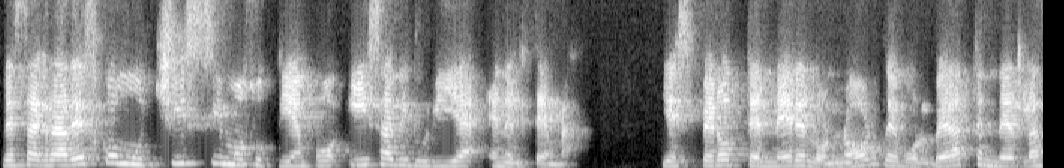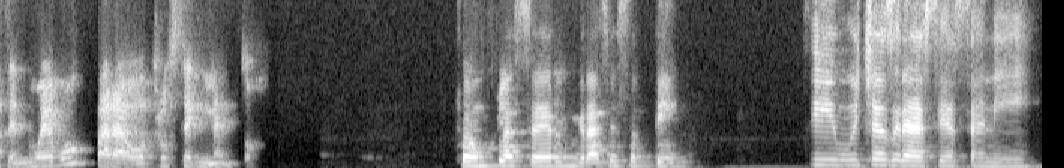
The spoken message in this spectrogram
les agradezco muchísimo su tiempo y sabiduría en el tema. Y espero tener el honor de volver a tenerlas de nuevo para otro segmento. Fue un placer, gracias a ti. Sí, muchas gracias, Ani.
